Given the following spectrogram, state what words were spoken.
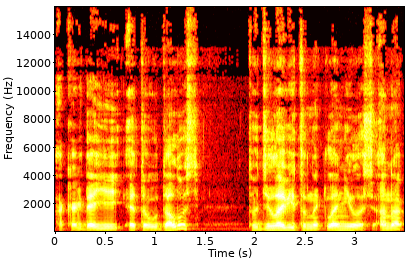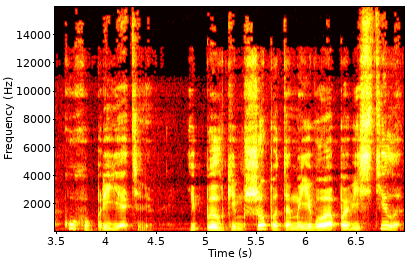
А когда ей это удалось, то деловито наклонилась она к уху приятелю и пылким шепотом его оповестила,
